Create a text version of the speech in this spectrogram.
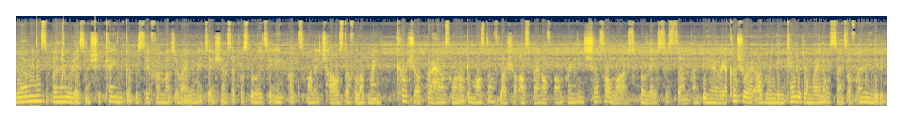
loving and supporting relationship can compensate for material limitations and possibility impacts on a child's development. Culture, perhaps one of the most influential aspects of upbringing, shapes our lives, belief system, and behavior. Cultural upbringing can determine our sense of identity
